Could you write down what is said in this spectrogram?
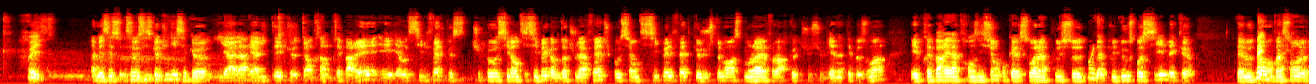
oui. Ah, mais c'est aussi ce que tu dis, c'est qu'il y a la réalité que tu es en train de préparer et il y a aussi le fait que tu peux aussi l'anticiper comme toi tu l'as fait. Tu peux aussi anticiper le fait que justement à ce moment-là, il va falloir que tu subviennes à tes besoins et préparer la transition pour qu'elle soit la plus, euh, la plus douce possible et que tu aies le temps. De toute façon,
